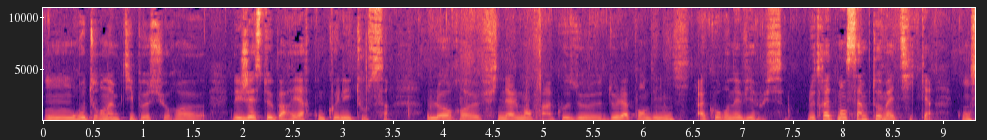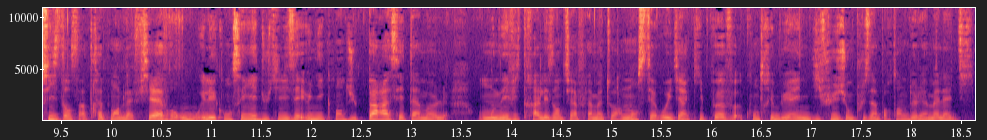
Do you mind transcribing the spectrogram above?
On retourne un petit peu sur euh, les gestes barrières qu'on connaît tous lors euh, finalement, à cause de, la pandémie à coronavirus. Le traitement symptomatique consiste dans un traitement de la fièvre où il est conseillé d'utiliser uniquement du paracétamol. On évitera les anti-inflammatoires non stéroïdiens qui peuvent contribuer à une diffusion plus importante de la maladie.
